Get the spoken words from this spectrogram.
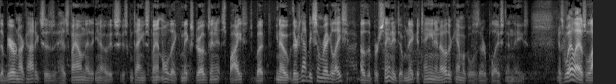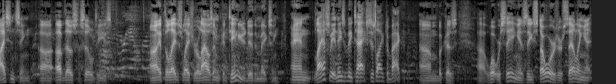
the Bureau of Narcotics has, has found that you know it's, it contains fentanyl. They can mix drugs in it, spiced, but you know there's got to be some regulation of the percentage of nicotine and other chemicals that are placed in these, as well as licensing uh, of those facilities. Uh, if the legislature allows them to continue to do the mixing, and lastly, it needs to be taxed just like tobacco, um, because uh, what we're seeing is these stores are selling it,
